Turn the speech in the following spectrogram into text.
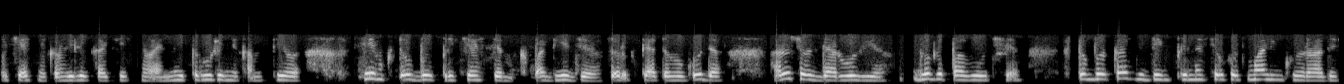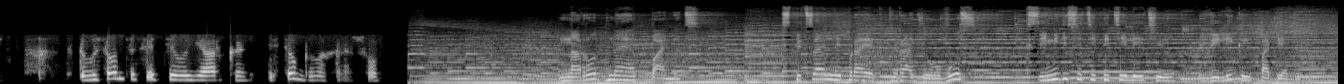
участникам Великой Отечественной войны, труженикам тыла, всем, кто был причастен к победе 45 -го года, хорошего здоровья, благополучия, чтобы каждый день приносил хоть маленькую радость, чтобы солнце светило ярко, и все было хорошо. Народная память. Специальный проект «Радио ВОЗ» к 75-летию Великой Победы.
